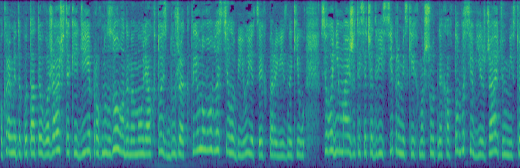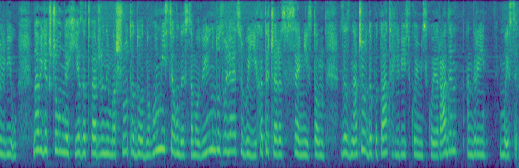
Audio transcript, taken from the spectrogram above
Окремі депутати вважають такі дії прогнозованими. Мовляв, хтось дуже активно в області лобіює цих перевізників. Сьогодні майже 1200 приміських маршрутних автобусів в'їжджають у місто Львів. Навіть якщо у них є затверджений маршрут до одного місця, вони самовільно дозволяють собі їхати через все місто зазначив депутат Львівської міської ради Андрій Мисик.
